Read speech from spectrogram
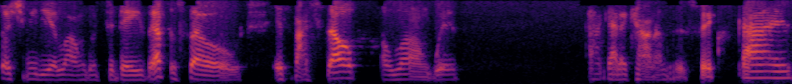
social media along with today's episode is myself along with I gotta count them the six guys.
